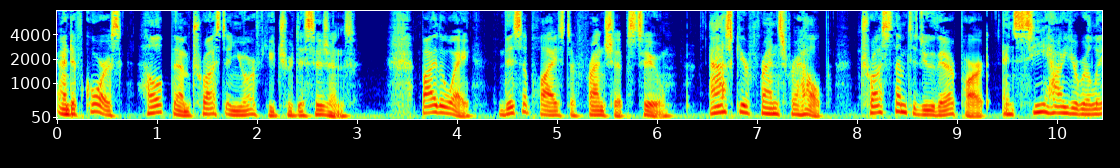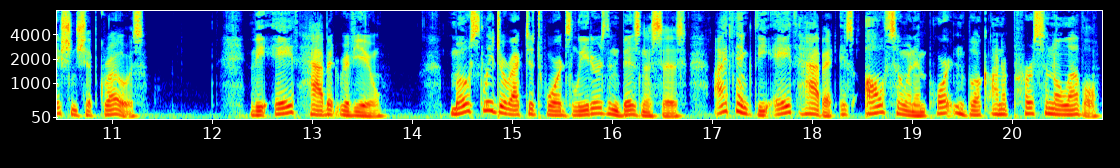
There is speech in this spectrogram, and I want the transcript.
and, of course, help them trust in your future decisions. By the way, this applies to friendships too. Ask your friends for help, trust them to do their part, and see how your relationship grows. The Eighth Habit Review. Mostly directed towards leaders and businesses, I think The Eighth Habit is also an important book on a personal level,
